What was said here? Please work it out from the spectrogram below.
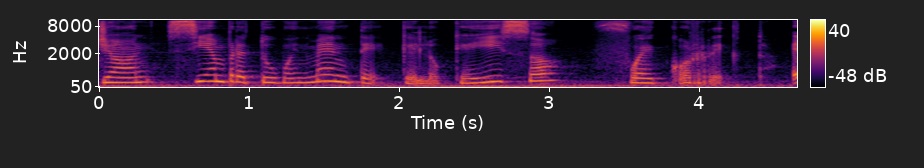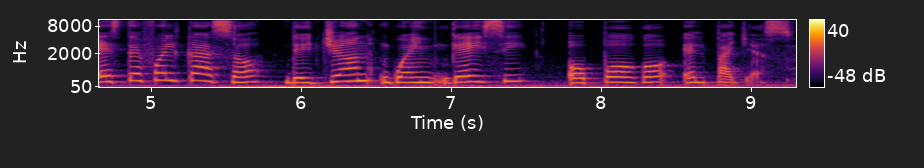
John siempre tuvo en mente que lo que hizo fue correcto. Este fue el caso de John Wayne Gacy o Pogo el payaso.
